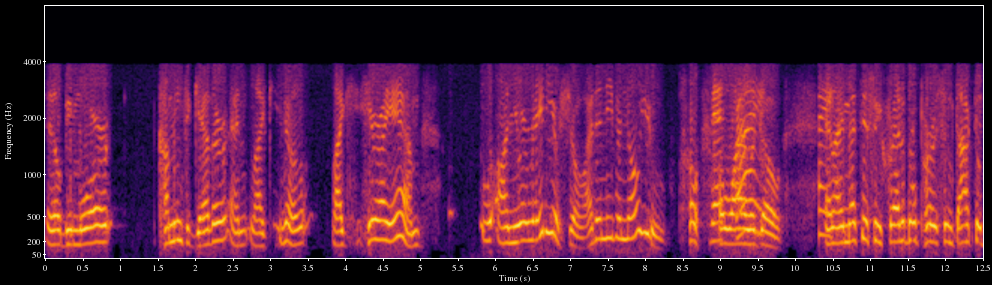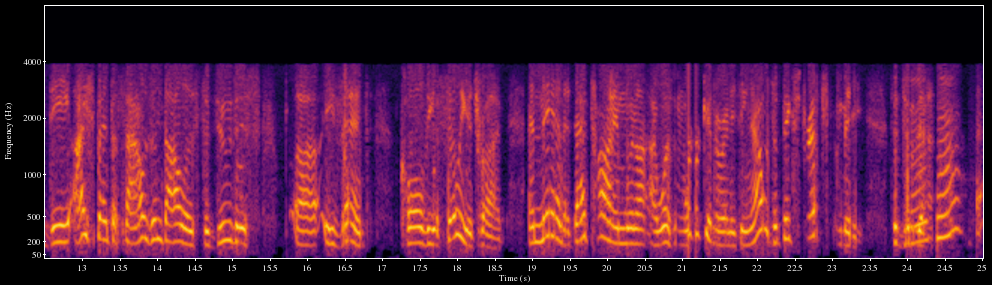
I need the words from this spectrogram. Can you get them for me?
It'll be more coming together and like you know, like here I am on your radio show. I didn't even know you a while right. ago. and I met this incredible person, Dr. D. I spent a thousand dollars to do this uh, event called the Affiliate Tribe. And man, at that time when I, I wasn't working or anything, that was a big stretch for me to do mm-hmm. that.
